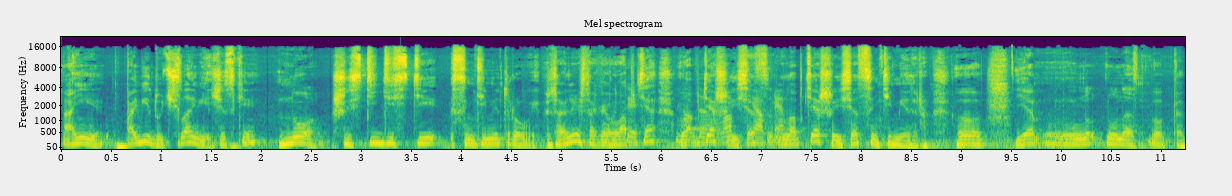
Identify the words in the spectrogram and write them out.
они по виду человеческие, но 60-сантиметровые. Представляешь, такая лаптя, ну, лаптя, да, 60, лаптя, лаптя 60 сантиметров. Я, ну, у нас, ну, как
